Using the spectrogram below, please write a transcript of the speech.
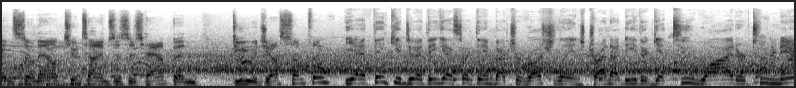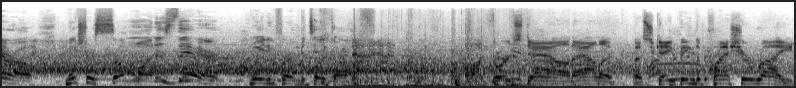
and so now two times this has happened. Do you adjust something? Yeah, I think you do. I think you got to start thinking about your rush lanes. Try not to either get too wide or too narrow. Make sure someone is there waiting for him to take off. On first down, Allen escaping the pressure right.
